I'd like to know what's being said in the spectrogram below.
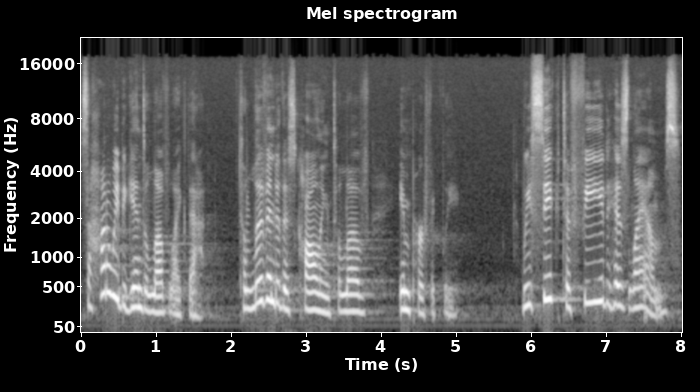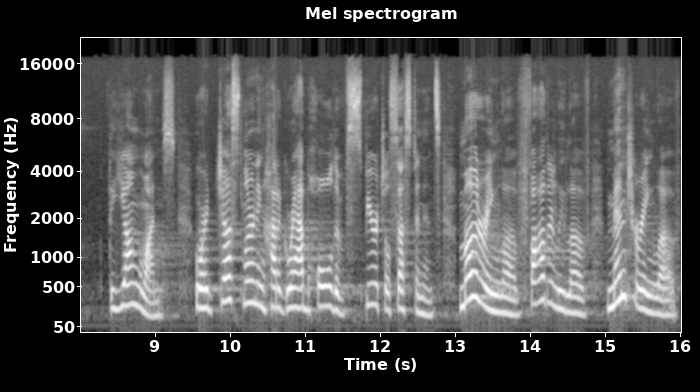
So, how do we begin to love like that? To live into this calling to love imperfectly. We seek to feed his lambs, the young ones who are just learning how to grab hold of spiritual sustenance, mothering love, fatherly love, mentoring love,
